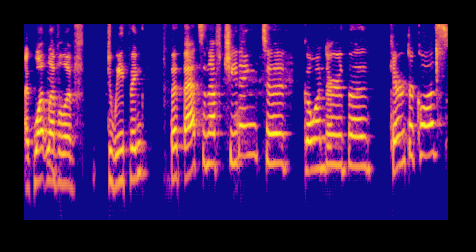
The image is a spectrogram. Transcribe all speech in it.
Like what level of do we think that that's enough cheating to go under the character clause?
